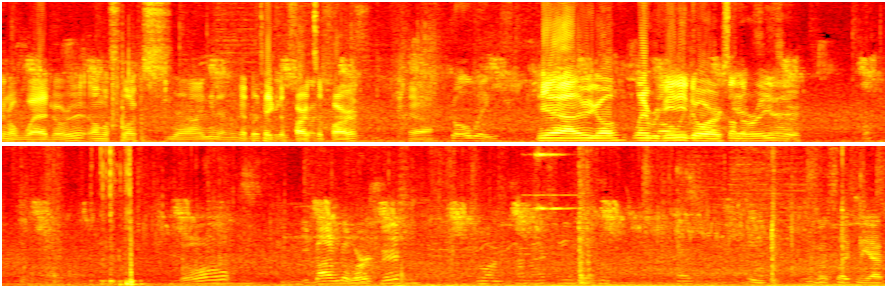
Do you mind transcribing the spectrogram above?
Gonna wedge over it. Almost looks. No, I'm gonna You have to take the parts apart. Yeah. Gull wings. Yeah, there you go. Lamborghini Rolling doors on the kits, yeah. RZR. Oh, you got him to work, fish? Most likely, yeah.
